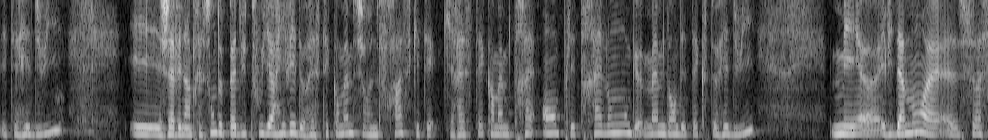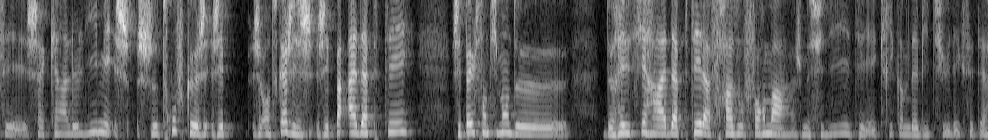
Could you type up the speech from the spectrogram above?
étaient réduits. Et j'avais l'impression de pas du tout y arriver, de rester quand même sur une phrase qui, était, qui restait quand même très ample et très longue, même dans des textes réduits. Mais euh, évidemment, euh, ça, c'est chacun le lit. Mais je, trouve que, en tout cas, j'ai pas adapté, j'ai pas eu le sentiment de, réussir à adapter la phrase au format. Je me suis dit, c'était écrit comme d'habitude, etc.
